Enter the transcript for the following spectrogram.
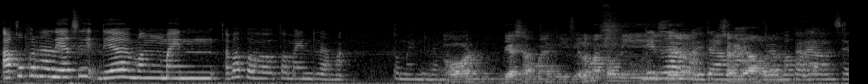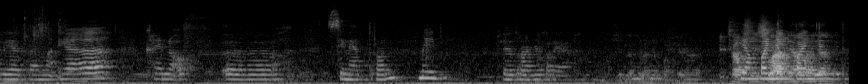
aku pernah lihat sih dia emang main apa pe- pemain drama. Pemain drama. Oh, biasa main di film atau di, Di drama, di drama, serial? drama. Korea. Oh, serial drama. Ya kind of uh, sinetron maybe. Sinetronnya Korea. Sinetronnya Chelsea yang panjang-panjang ya. gitu.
